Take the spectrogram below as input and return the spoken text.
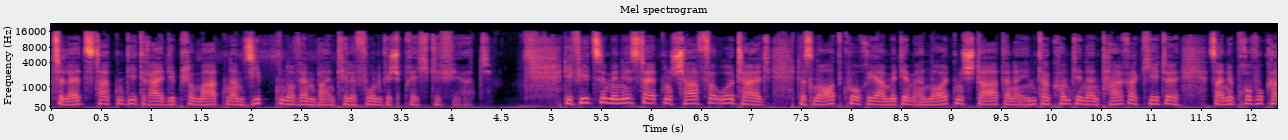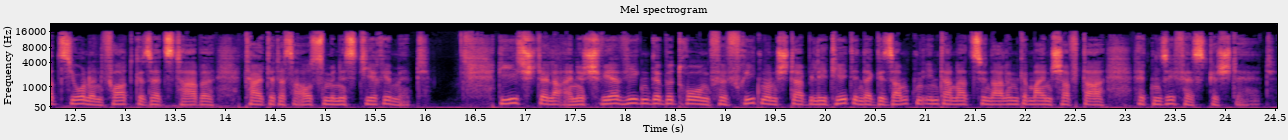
Zuletzt hatten die drei Diplomaten am 7. November ein Telefongespräch geführt. Die Vizeminister hätten scharf verurteilt, dass Nordkorea mit dem erneuten Start einer Interkontinentalrakete seine Provokationen fortgesetzt habe, teilte das Außenministerium mit. Dies stelle eine schwerwiegende Bedrohung für Frieden und Stabilität in der gesamten internationalen Gemeinschaft dar, hätten sie festgestellt.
